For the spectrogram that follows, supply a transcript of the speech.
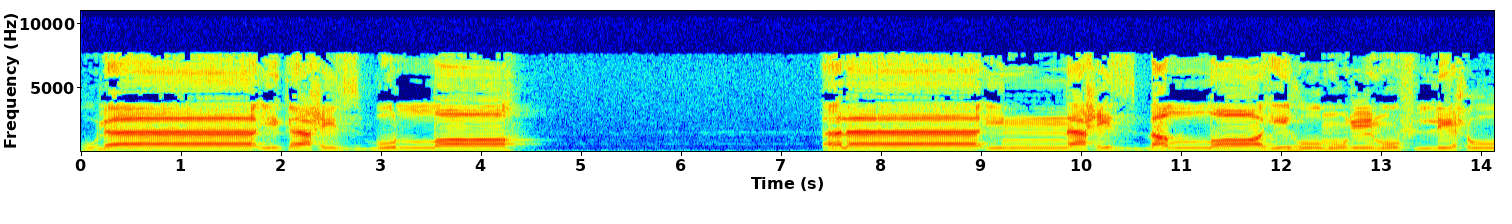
أُولَٰئِكَ حِزْبُ اللَّهِ ۚ. أَلَا إِنَّ حِزْبَ اللَّهِ هُمُ الْمُفْلِحُونَ.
